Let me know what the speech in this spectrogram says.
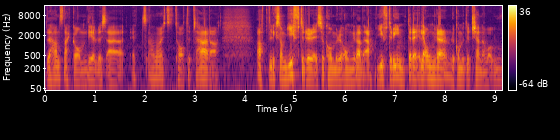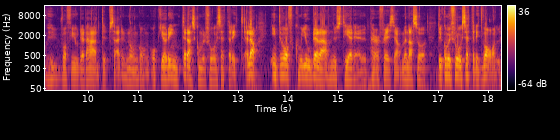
det han snackar om delvis är ett, han har ett citat typ så här att liksom gifter du dig så kommer du ångra det. Gifter du inte dig, eller ångrar det, men du kommer typ känna vad, hur, varför gjorde jag det här typ så här någon gång. Och gör du inte det så kommer du ifrågasätta ditt, eller ja, inte varför kom- gjorde jag det, nu citerar jag, nu paraphrasar jag, men alltså du kommer ifrågasätta ditt val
